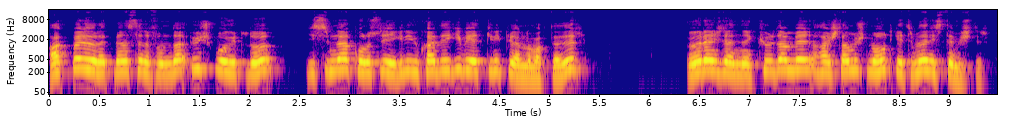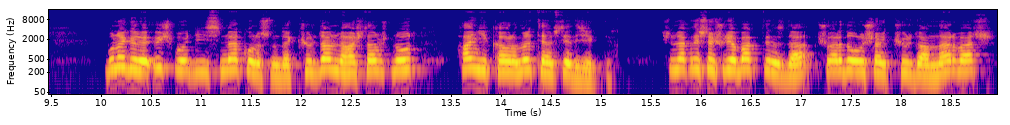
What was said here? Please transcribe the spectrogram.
Akbel öğretmen sınıfında 3 boyutlu cisimler konusuyla ilgili yukarıdaki bir etkinlik planlamaktadır. Öğrencilerinden kürdan ve haşlanmış nohut getirmeden istemiştir. Buna göre 3 boyutlu cisimler konusunda kürdan ve haşlanmış nohut hangi kavramları temsil edecektir? Şimdi arkadaşlar şuraya baktığınızda şu arada oluşan kürdanlar var.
